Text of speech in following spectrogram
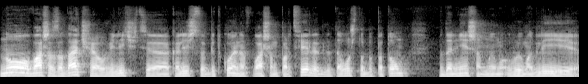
но ваша задача увеличить э, количество биткоинов в вашем портфеле для того, чтобы потом в дальнейшем вы могли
